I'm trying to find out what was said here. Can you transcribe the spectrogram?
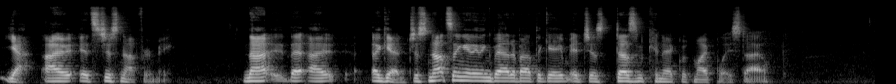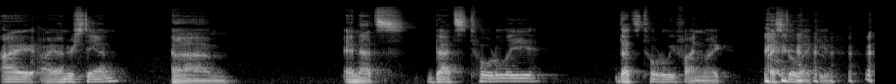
yeah, I it's just not for me. Not that I again, just not saying anything bad about the game. It just doesn't connect with my play style. I I understand, um, and that's that's totally that's totally fine, Mike. I still like you.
